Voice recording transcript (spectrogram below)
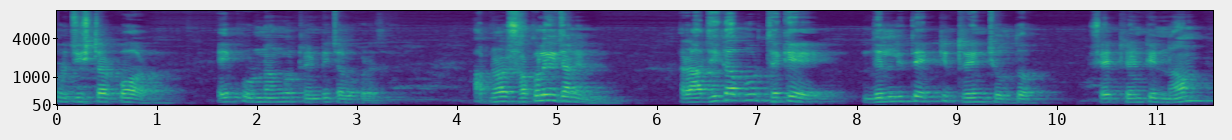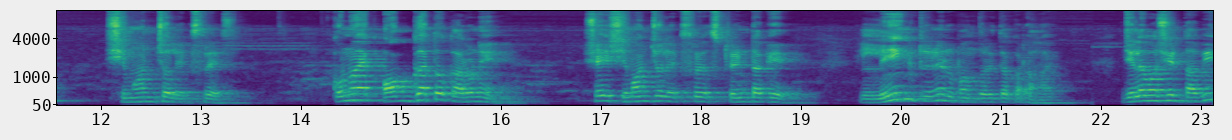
প্রচেষ্টার পর এই পূর্ণাঙ্গ ট্রেনটি চালু করেছে। আপনারা সকলেই জানেন রাধিকাপুর থেকে দিল্লিতে একটি ট্রেন চলতো। সেই ট্রেনটির নাম সীমাঞ্চল এক্সপ্রেস। কোনো এক অজ্ঞাত কারণে সেই সীমাঞ্চল এক্সপ্রেস ট্রেনটাকে লিঙ্ক ট্রেনে রূপান্তরিত করা হয়। জেলাবাসীর দাবি,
